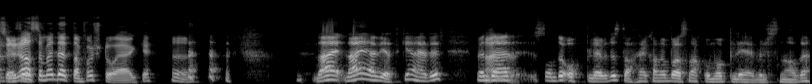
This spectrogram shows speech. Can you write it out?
Sorry, så- altså, men dette forstår jeg ikke. Nei, nei, jeg vet ikke, jeg heller. Men Nei, det er sånn det opplevdes, da. Jeg kan jo bare snakke om opplevelsen av det.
